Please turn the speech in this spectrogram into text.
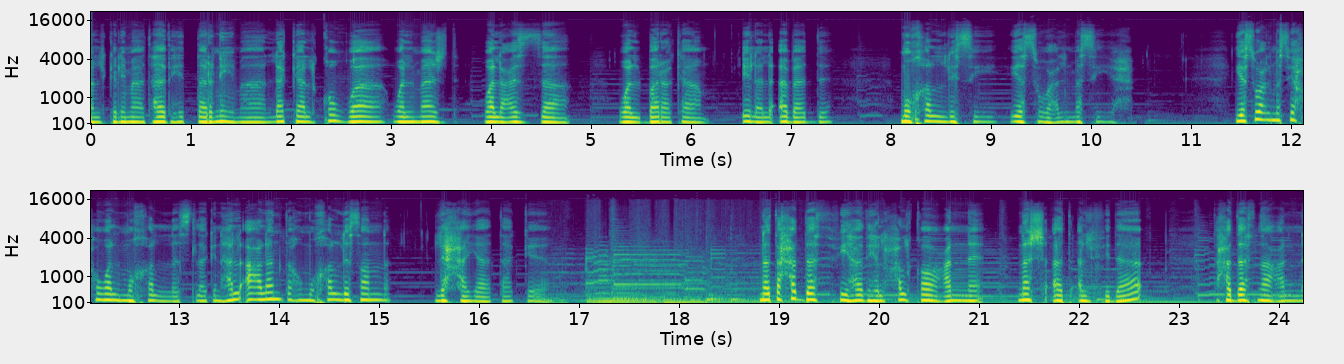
نعم ما أجمل كلمات هذه الترنيمة لك القوة والمجد والعزة والبركة إلى الأبد. مخلصي يسوع المسيح. يسوع المسيح هو المخلص لكن هل أعلنته مخلصا لحياتك؟ نتحدث في هذه الحلقة عن نشأة الفداء. تحدثنا عن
